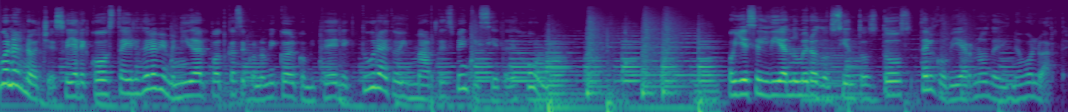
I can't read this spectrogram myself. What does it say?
buenas noches, soy Ale Costa y les doy la bienvenida al podcast económico del Comité de Lectura de hoy martes 27 de junio. Hoy es el día número 202 del gobierno de Dina Boluarte.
